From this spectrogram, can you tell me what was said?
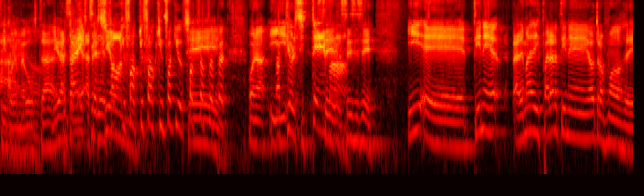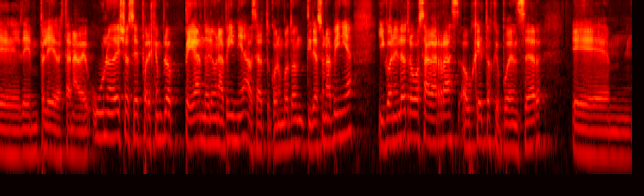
sí, porque me gusta. Libertad de Hacerle- hacerle expresión. Fuck you, fuck you, fuck you, fuck you, Sí. fuck, fuck, fuck, fuck. Bueno, y. Fuck you el sistema. Sí, sí, sí. sí. Y eh, tiene, además de disparar, tiene otros modos de, de empleo esta nave. Uno de ellos es, por ejemplo, pegándole una piña. O sea, con un botón tirás una piña. Y con el otro vos agarrás objetos que pueden ser eh,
